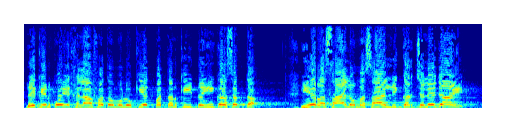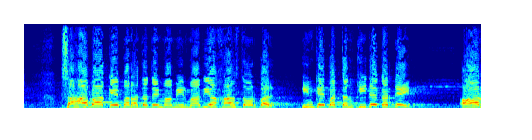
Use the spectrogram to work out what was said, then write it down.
لیکن کوئی خلافت و ملوکیت پر تنقید نہیں کر سکتا۔ یہ رسائل و مسائل لکھ کر چلے جائیں۔ صحابہ کے پر حضرت مامیر معاویہ خاص طور پر ان کے پر تنقیدیں کر دیں۔ اور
